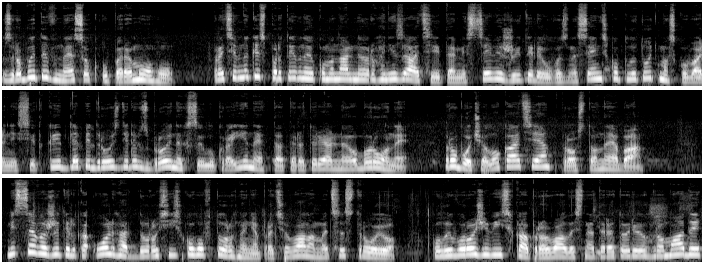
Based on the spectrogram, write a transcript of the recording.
зробити внесок у перемогу. Працівники спортивної комунальної організації та місцеві жителі у Вознесенську плетуть маскувальні сітки для підрозділів Збройних сил України та територіальної оборони. Робоча локація просто неба. Місцева жителька Ольга до російського вторгнення працювала медсестрою. Коли ворожі війська прорвались на територію громади,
